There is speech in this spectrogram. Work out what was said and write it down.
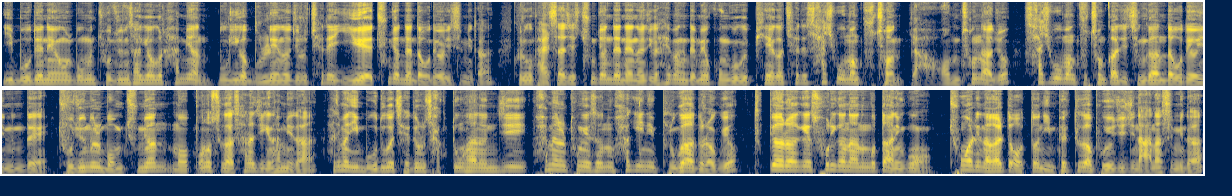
이 모드의 내용을 보면 조준 사격을 하면 무기가 물리 에너지로 최대 2회 충전된다고 되어 있습니다. 그리고 발사 시 충전된 에너지가 해방되며 공격의 피해가 최대 45만 9천. 야 엄청나죠? 45만 9천까지 증가한다고 되어 있는데 조준을 멈추면 뭐 보너스가 사라지긴 합니다. 하지만 이 모드가 제대로 작동하는지 화면을 통해서는 확인이 불가하더라고요. 특별하게 소리가 나는 것도 아니고 총알이 나갈 때 어떤 임팩트가 보여지진 않았습니다.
